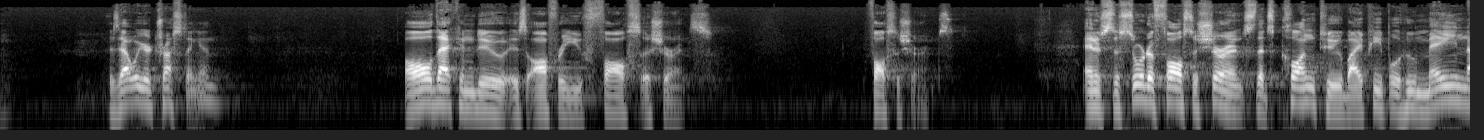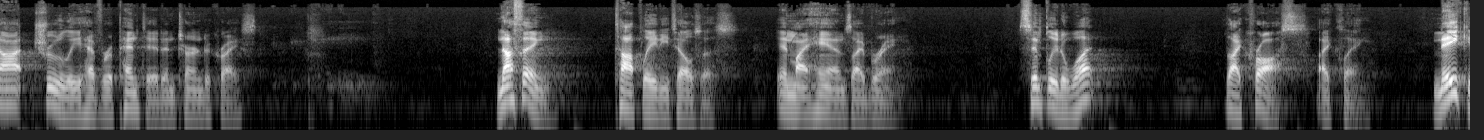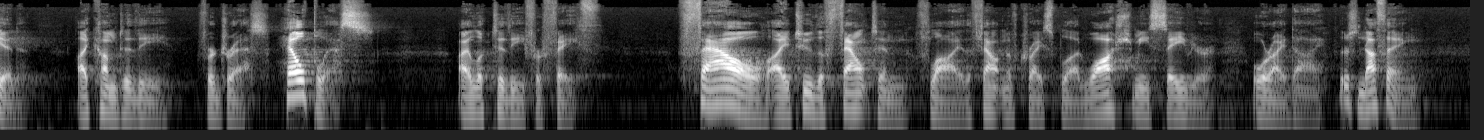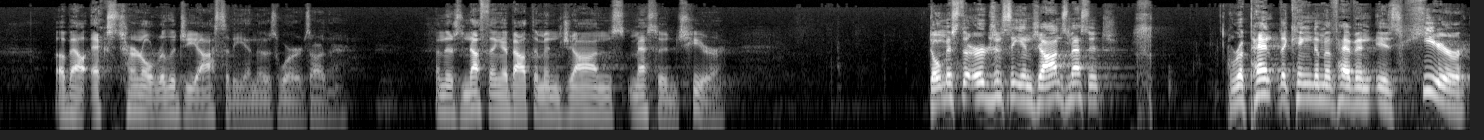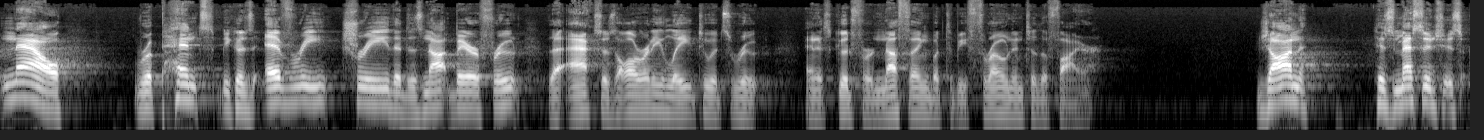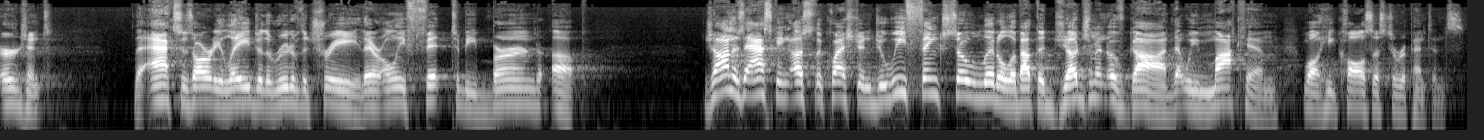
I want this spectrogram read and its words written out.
Is that what you're trusting in? All that can do is offer you false assurance. False assurance. And it's the sort of false assurance that's clung to by people who may not truly have repented and turned to Christ. Nothing Toplady tells us, in my hands I bring. Simply to what? Thy cross I cling. Naked I come to thee for dress. Helpless I look to thee for faith. Foul I to the fountain fly, the fountain of Christ's blood. Wash me, Savior, or I die. There's nothing about external religiosity in those words, are there? and there's nothing about them in John's message here. Don't miss the urgency in John's message. Repent, the kingdom of heaven is here now. Repent because every tree that does not bear fruit, the axe is already laid to its root, and it's good for nothing but to be thrown into the fire. John, his message is urgent. The axe is already laid to the root of the tree. They are only fit to be burned up. John is asking us the question Do we think so little about the judgment of God that we mock him while he calls us to repentance?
